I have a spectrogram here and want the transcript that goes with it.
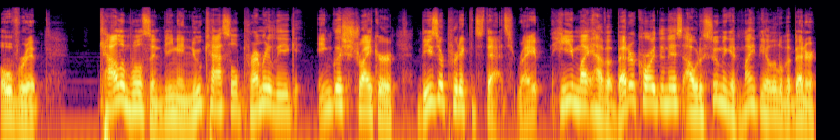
over it. Callum Wilson being a Newcastle Premier League English striker, these are predicted stats, right? He might have a better card than this. I would assuming it might be a little bit better.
